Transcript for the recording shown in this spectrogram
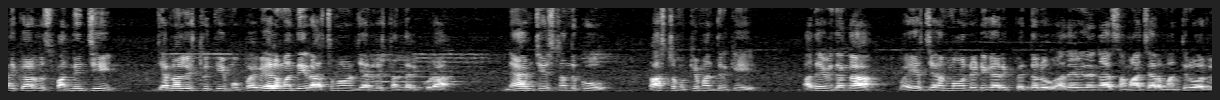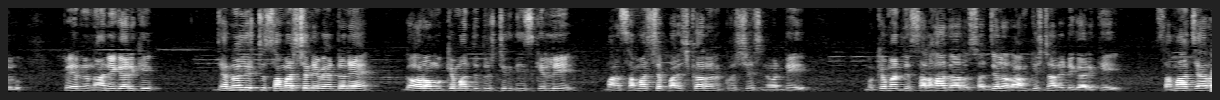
అధికారులు స్పందించి జర్నలిస్టులకి ముప్పై వేల మంది రాష్ట్రంలోని జర్నలిస్ట్ అందరికీ కూడా న్యాయం చేసినందుకు రాష్ట్ర ముఖ్యమంత్రికి అదేవిధంగా వైఎస్ జగన్మోహన్ రెడ్డి గారికి పెద్దలు అదేవిధంగా సమాచార మంత్రివర్యులు పేర్న నాని గారికి జర్నలిస్టు సమస్యని వెంటనే గౌరవ ముఖ్యమంత్రి దృష్టికి తీసుకెళ్ళి మన సమస్య పరిష్కారానికి కృషి చేసినటువంటి ముఖ్యమంత్రి సలహాదారు సజ్జల రామకృష్ణారెడ్డి గారికి సమాచార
